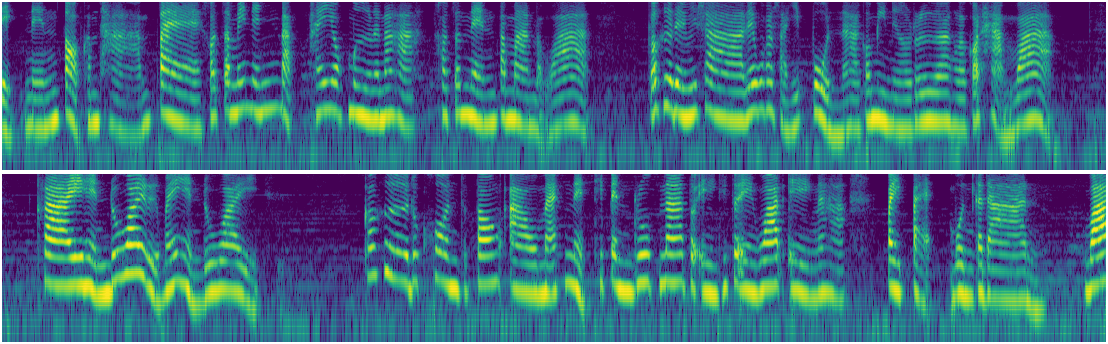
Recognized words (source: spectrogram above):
ด็กๆ เน้นตอบคำถาม แต่เขาจะไม่เน้นแบบให้ยกมือแล้วนะคะ เขาจะเน้นประมาณแบบว่า ก็คือเรียนวิชาเรียกว่าภาษาญี่ปุ่นนะคะก็มีเนื้อเรื่องแล้วก็ถามว่า ใครเห็นด้วยหรือไม่เห็นด้วย ก็คือทุกคนจะต้องเอาแมกเนตที่เป็นรูปหน้าตัวเองที่ตัวเองวาดเองนะคะ ไปแปะบนกระดาน ว่า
